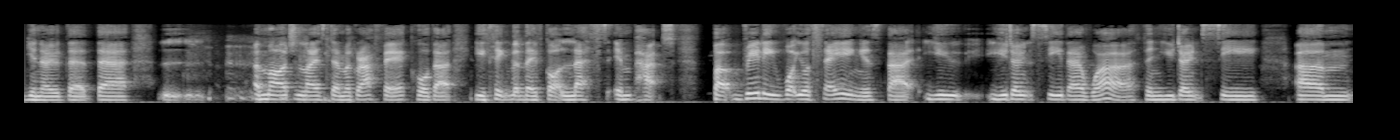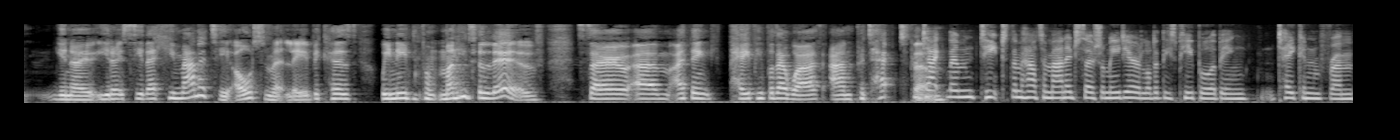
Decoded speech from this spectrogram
you know, they're, they're a marginalized demographic or that you think that they've got less impact but really what you're saying is that you you don't see their worth and you don't see um, you know, you don't see their humanity ultimately because we need money to live. So um, I think pay people their worth and protect them. Protect them, teach them how to manage social media. A lot of these people are being taken from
